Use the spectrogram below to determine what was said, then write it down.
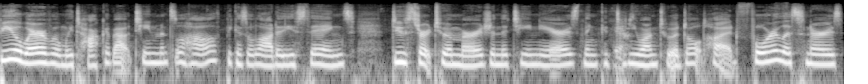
be aware of when we talk about teen mental health because a lot of these things do start to emerge in the teen years and then continue yes. on to adulthood. For listeners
